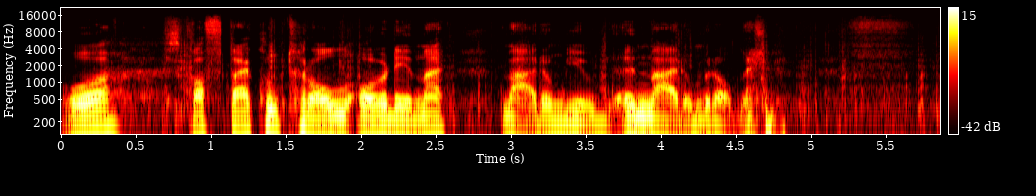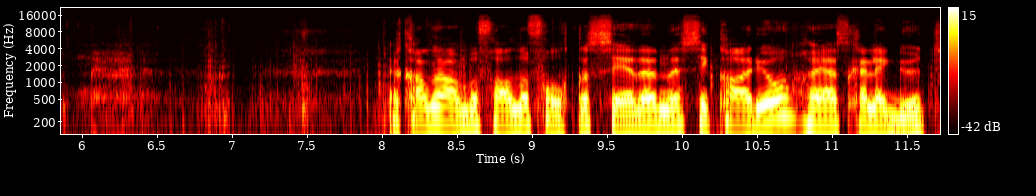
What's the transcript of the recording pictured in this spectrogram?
og skaff deg kontroll over dine nærområder. Jeg kan jo anbefale folk å se denne Sicario, og jeg skal legge ut,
